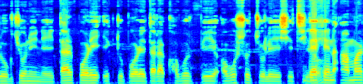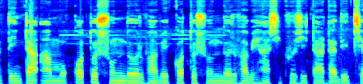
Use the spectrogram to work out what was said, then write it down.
লোকজনই নেই। তারপরে একটু পরে তারা খবর পেয়ে অবশ্য চলে এসেছি দেখেন আমার তিনটা আম্মু কত সুন্দরভাবে কত সুন্দরভাবে হাসি খুশি টাটা দিচ্ছে।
